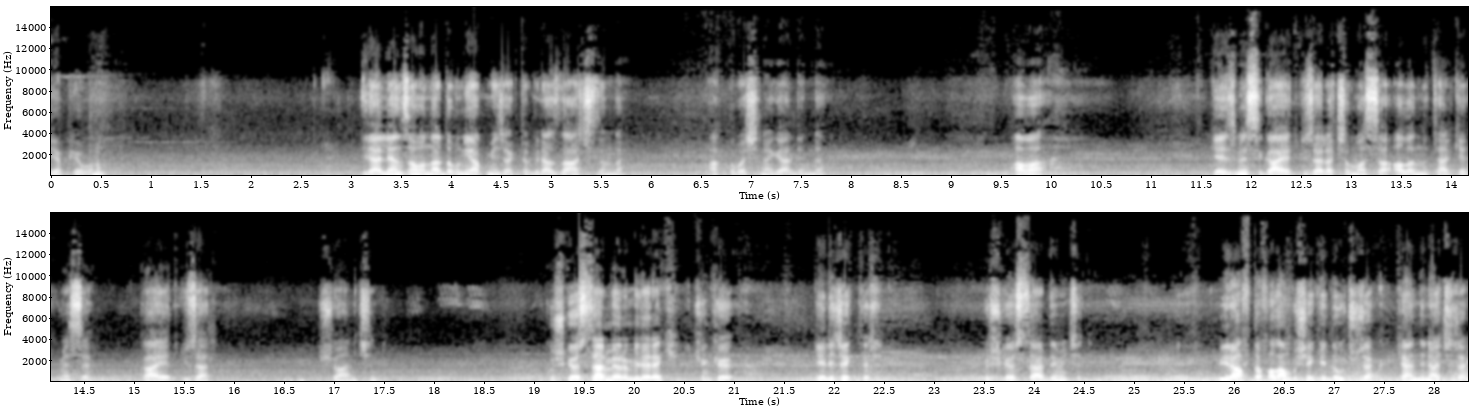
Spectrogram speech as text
yapıyor bunu. İlerleyen zamanlarda bunu yapmayacaktır biraz daha açtığında. Aklı başına geldiğinde. Ama gezmesi gayet güzel, açılması, alanını terk etmesi gayet güzel şu an için. Kuş göstermiyorum bilerek çünkü gelecektir. Kuş gösterdiğim için. Bir hafta falan bu şekilde uçacak, kendini açacak.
